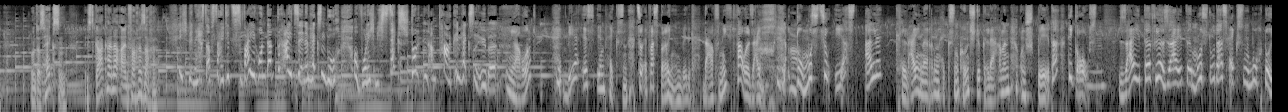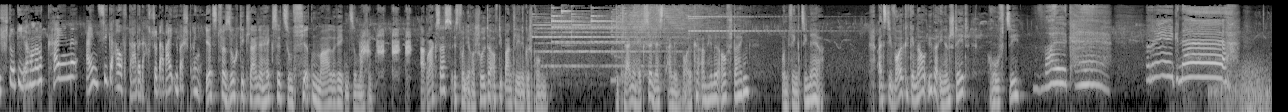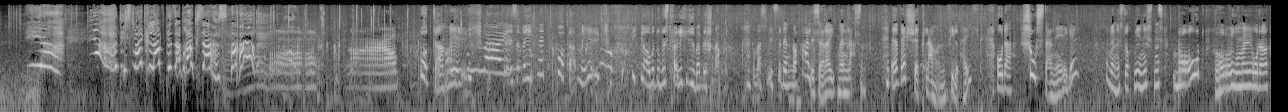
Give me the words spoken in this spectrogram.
Und das Hexen ist gar keine einfache Sache. Ich bin erst auf Seite 213 im Hexenbuch, obwohl ich mich sechs Stunden am Tag im Hexen übe. Ja und? Wer es im Hexen zu etwas bringen will, darf nicht faul sein. Du musst zuerst alle kleineren Hexenkunststücke lernen und später die großen. Seite für Seite musst du das Hexenbuch durchstudieren und keine einzige Aufgabe darfst du dabei überspringen. Jetzt versucht die kleine Hexe zum vierten Mal Regen zu machen. Abraxas ist von ihrer Schulter auf die Banklehne gesprungen. Die kleine Hexe lässt eine Wolke am Himmel aufsteigen und winkt sie näher. Als die Wolke genau über ihnen steht, ruft sie Wolke, regne. Ja, ja, diesmal klappt es, Abraxas. Buttermilch. Nein. Es regnet Buttermilch. Ich glaube, du bist völlig übergeschnappt. Was willst du denn noch alles regnen lassen? Wäscheklammern vielleicht? Oder Schusternägel? Wenn es doch wenigstens Brotkrümel oder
